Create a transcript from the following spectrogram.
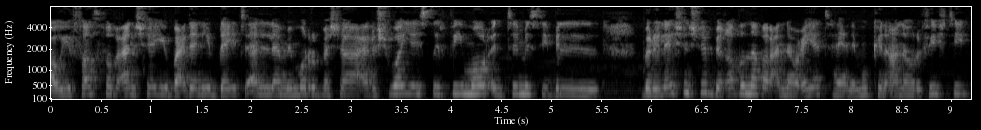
أو يفضفض عن شيء وبعدين يبدأ يتألم يمر بمشاعر شوية يصير في more intimacy بال بال relationship بغض النظر عن نوعيتها. يعني ممكن أنا ورفيقتي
